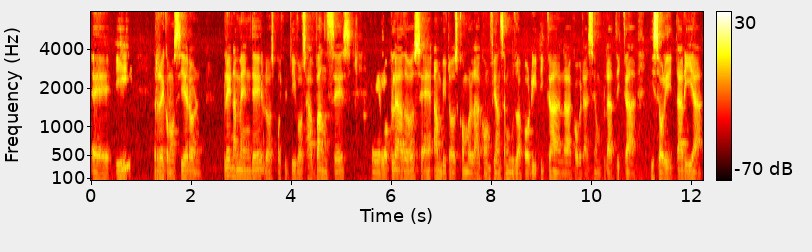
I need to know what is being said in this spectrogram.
eh, y reconocieron plenamente los positivos avances eh, logrados en ámbitos como la confianza mutua política, la cooperación práctica y solidaria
